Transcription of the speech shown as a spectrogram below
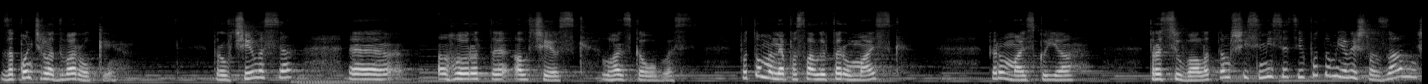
Закончила два роки. Провчилася город Алчевськ, Луганська область. Потім мене послали в Первомайськ. В Первомайську я працювала там 6 місяців, потім я вийшла заміж,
